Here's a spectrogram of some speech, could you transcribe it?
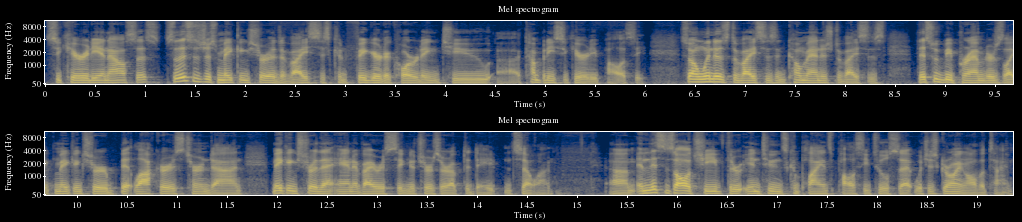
security analysis. So this is just making sure a device is configured according to uh, company security policy. So on Windows devices and co-managed devices, this would be parameters like making sure BitLocker is turned on, making sure that antivirus signatures are up to date, and so on. Um, and this is all achieved through Intune's compliance policy toolset, which is growing all the time.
